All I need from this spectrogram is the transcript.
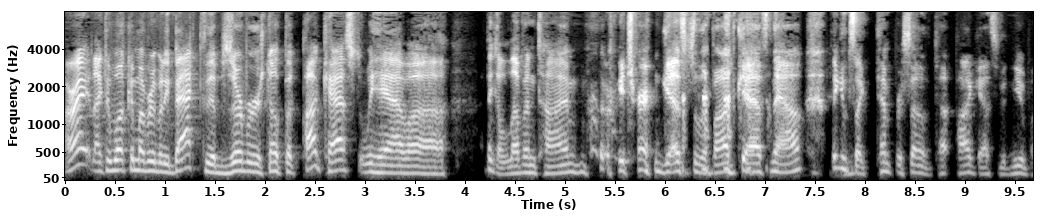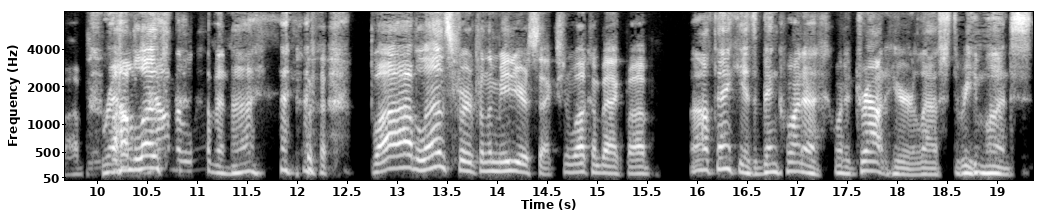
All right, I'd like to welcome everybody back to the Observer's Notebook podcast. We have uh, think 11 time return guest to the podcast now. I think it's like 10% of the podcast been you, Bob. Round, Bob Luns- 11, huh? Bob Lunsford from the Meteor section. Welcome back, Bob. Well, thank you. It's been quite a quite a drought here last three months.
